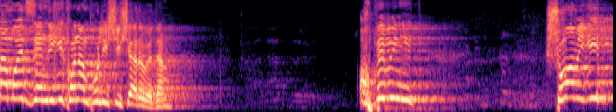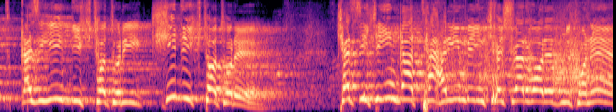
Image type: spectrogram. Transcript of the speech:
من باید زندگی کنم پولی شیشه رو بدم. آخ ببینید. شما میگید قضیه دیکتاتوری. کی دیکتاتوره؟ کسی که اینقدر تحریم به این کشور وارد می‌کنه؟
